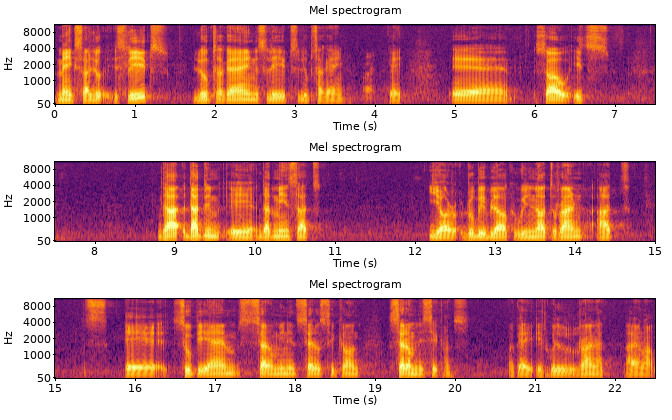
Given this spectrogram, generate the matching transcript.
makes a loop, it sleeps, loops again, sleeps, loops again. Right. Okay. Uh, so it's that that uh, that means that your Ruby block will not run at uh, 2 p.m., 0 minutes, 0 seconds, 0 milliseconds. Okay, it will run at I don't know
